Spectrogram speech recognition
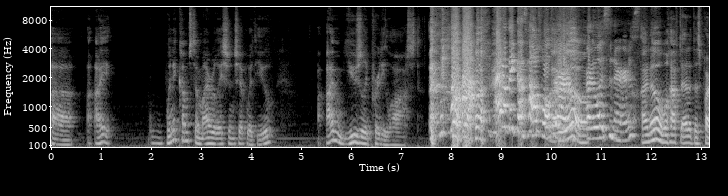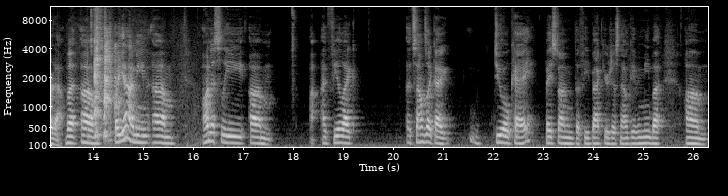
uh, I when it comes to my relationship with you, I'm usually pretty lost. I don't think that's helpful for our, our listeners. I know we'll have to edit this part out, but um, but yeah, I mean, um, honestly, um, I I feel like it sounds like I do okay based on the feedback you're just now giving me, but um,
